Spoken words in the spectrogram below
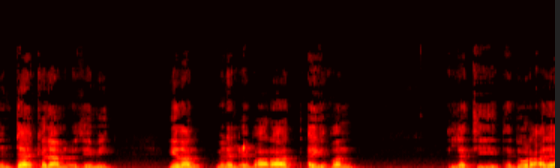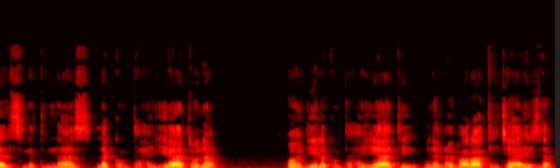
انتهى كلام العثيمين. إذا من العبارات أيضا التي تدور على ألسنة الناس لكم تحياتنا. أهدي لكم تحياتي من العبارات الجائزة.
